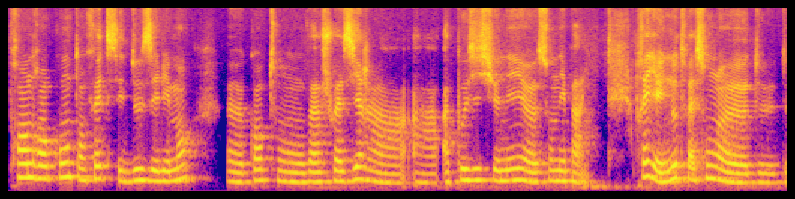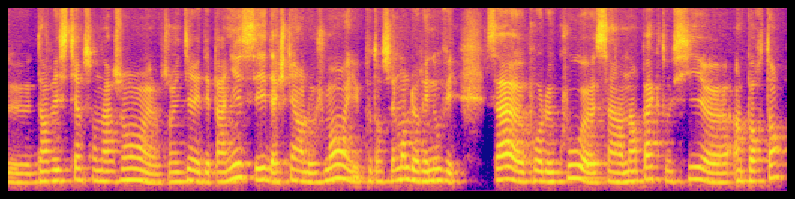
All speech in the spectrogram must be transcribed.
prendre en compte en fait ces deux éléments euh, quand on va choisir à, positionner euh, son épargne. Après, il y a une autre façon euh, d'investir son argent, j'ai envie de dire, et d'épargner, c'est d'acheter un logement et potentiellement de le rénover. Ça, pour le coup, ça a un impact aussi important,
